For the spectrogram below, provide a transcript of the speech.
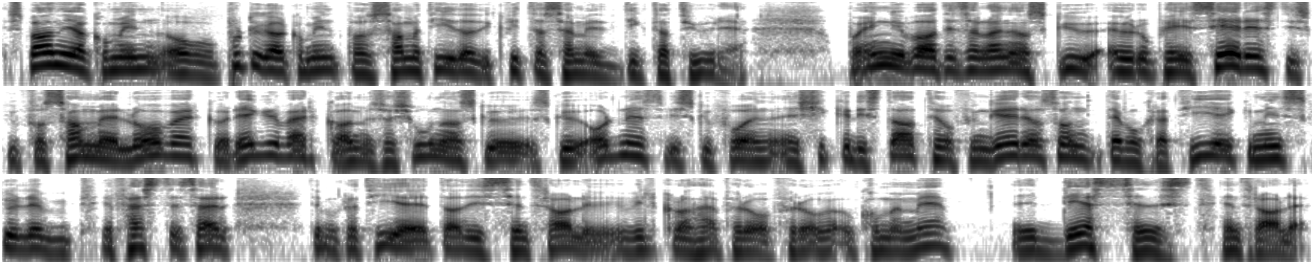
Spania kom inn, og Portugal kom inn på samme tid, og de kvitta seg med diktaturet. Poenget var at disse landene skulle europeiseres, de skulle få samme lovverk og regelverk, og administrasjoner skulle, skulle ordnes, vi skulle få en, en, skikkelig stat til å fungere og sånn. Demokratiet ikke minst skulle festes her. Demokratiet er et av de sentrale vilkårene her for å, for å komme med. Det det sentrale.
